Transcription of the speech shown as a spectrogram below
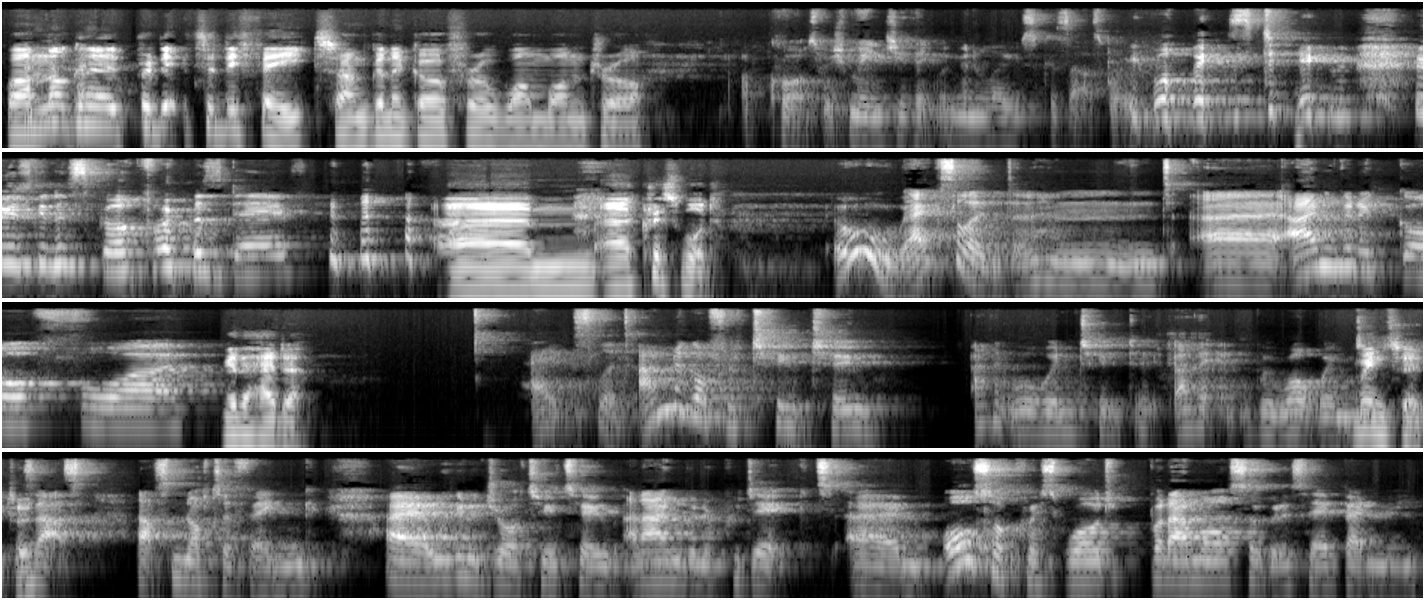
Well, I'm not going to predict a defeat, so I'm going to go for a one-one draw of course, which means you think we're going to lose because that's what you always do. Who's going to score for us, Dave? um, uh, Chris Wood. Oh, excellent. And uh, I'm going to go for. With a header. Excellent. I'm going to go for 2 2. I think we'll win 2 2. I think we won't win 2 2 because that's that's not a thing. Uh, we're going to draw 2 2, and I'm going to predict um, also Chris Wood, but I'm also going to say Ben Mee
